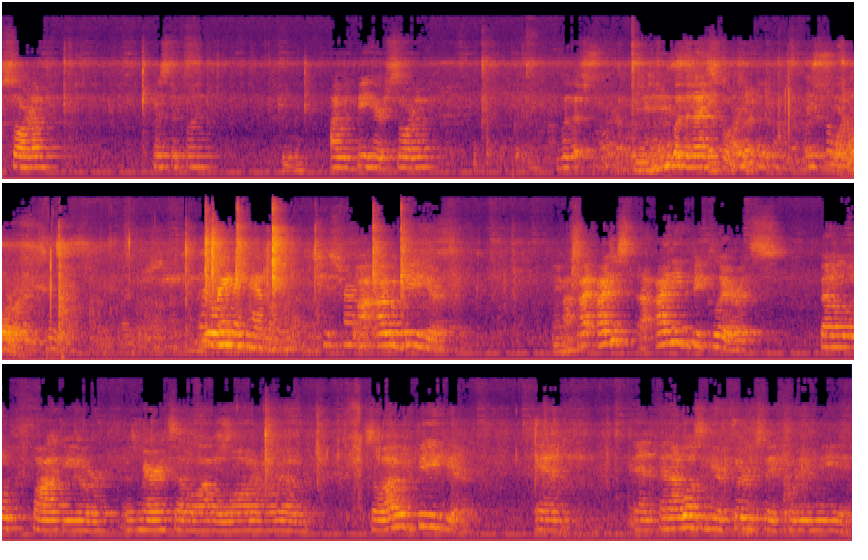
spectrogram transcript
sort of, Mr. Flynn? I would be here, sort of, with a, mm-hmm. with an escort. Irina handled it. She's trying to. I, I would be here. I, I- I just, I- I need to be clear, it's been a little foggy, or as Mary said, a lot of water, or whatever. So I would be here, and, and, and I wasn't here Thursday for your meeting.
